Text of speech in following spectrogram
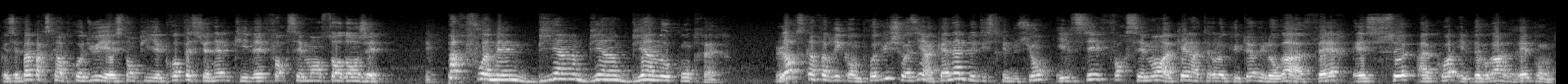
que c'est pas parce qu'un produit est estampillé professionnel qu'il est forcément sans danger. Et parfois même bien, bien, bien au contraire. Lorsqu'un fabricant de produits choisit un canal de distribution, il sait forcément à quel interlocuteur il aura affaire et ce à quoi il devra répondre.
